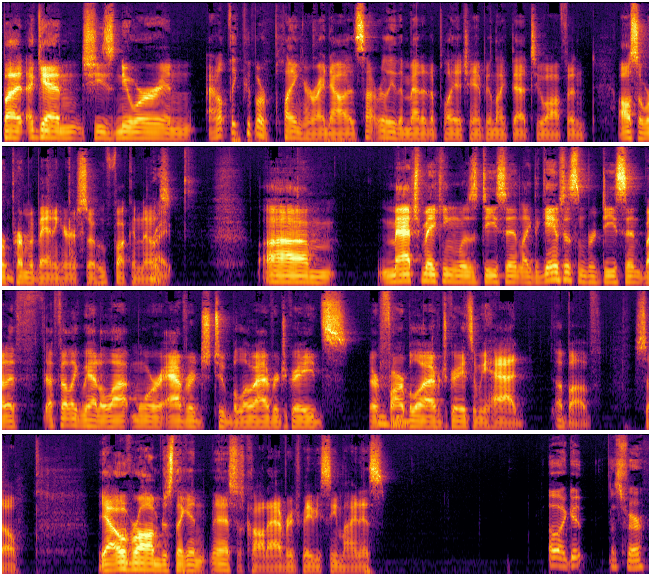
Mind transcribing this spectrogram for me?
But again, she's newer, and I don't think people are playing her right now. It's not really the meta to play a champion like that too often. Also, we're perma banning her, so who fucking knows? Um, matchmaking was decent. Like the game systems were decent, but I I felt like we had a lot more average to below average grades, or far below average grades than we had above. So, yeah, overall, I'm just thinking, eh, it's just called average, maybe C minus. I like it. That's fair.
